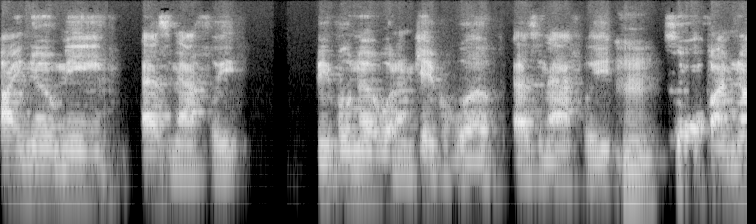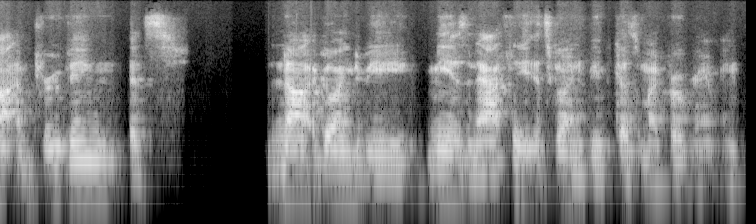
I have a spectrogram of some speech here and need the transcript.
I know me as an athlete. People know what I'm capable of as an athlete. Hmm. So if I'm not improving, it's not going to be me as an athlete. It's going to be because of my programming.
